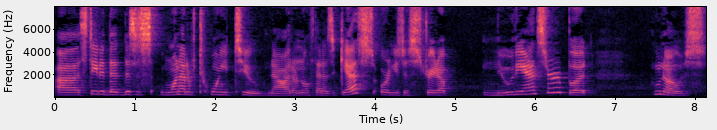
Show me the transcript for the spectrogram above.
uh, stated that this is 1 out of 22. Now, I don't know if that is a guess or he just straight up knew the answer, but who knows.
